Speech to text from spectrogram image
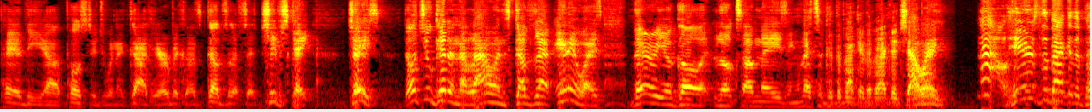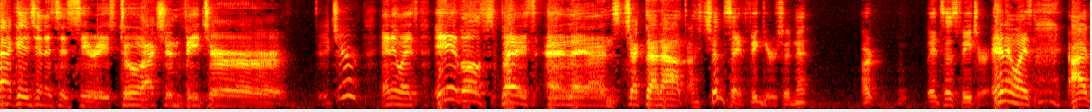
pay the uh, postage when it got here because Gubzlef's a cheapskate. Chase, don't you get an allowance, Gubzlef? Anyways, there you go. It looks amazing. Let's look at the back of the package, shall we? Now, here's the back of the package, and it says Series 2 action feature. Feature? Anyways, Evil Space Aliens. Check that out. I should say figure, shouldn't it? Or, it says feature. Anyways, I,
